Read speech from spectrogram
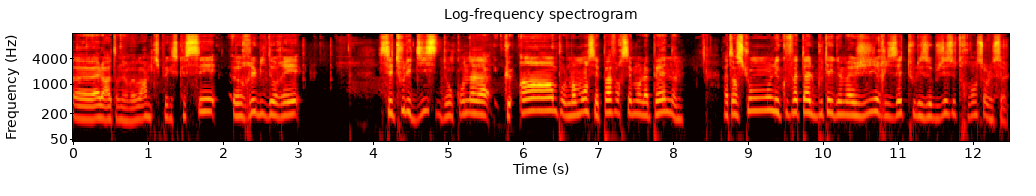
Euh, alors attendez on va voir un petit peu qu'est-ce que c'est. rubis dorés. C'est tous les 10. Donc on a que 1. Pour le moment c'est pas forcément la peine. Attention, les coups fatals, bouteilles de magie, reset tous les objets se trouvant sur le sol.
